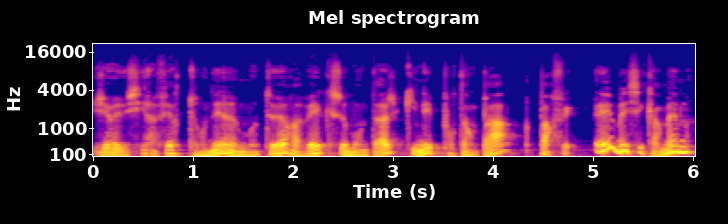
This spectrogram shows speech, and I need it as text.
j'ai réussi à faire tourner un moteur avec ce montage qui n'est pourtant pas parfait. Eh, mais c'est quand même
